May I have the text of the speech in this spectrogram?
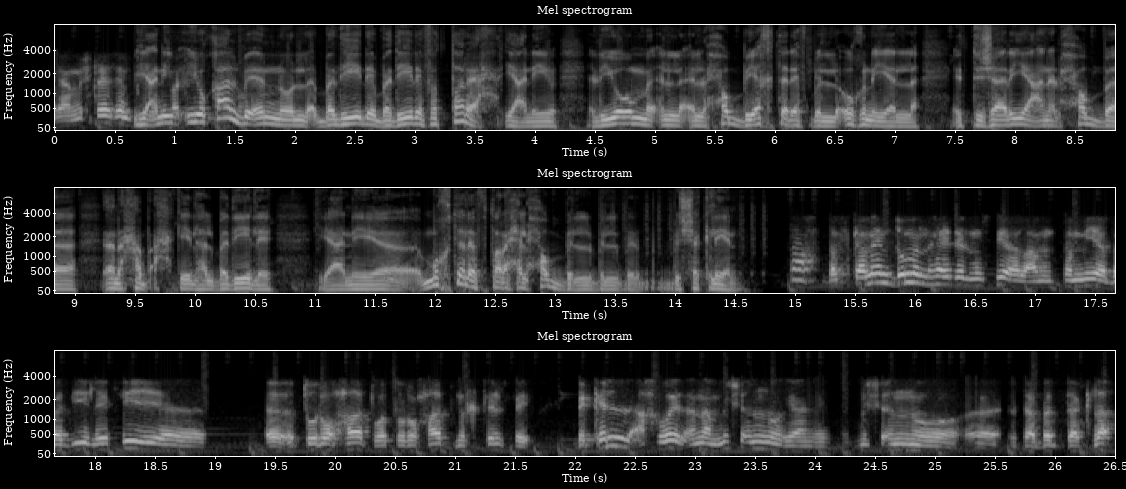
يعني مش لازم يعني يقال بأنه البديلة بديلة في الطرح. يعني اليوم الحب يختلف بالأغنية التجارية عن الحب. أنا حاب أحكي لها البديلة. يعني مختلف طرح الحب بالشكلين صح بس كمان ضمن هيدي الموسيقى اللي عم نسميها بديلة في آه، طروحات وطروحات مختلفة. بكل الاحوال أنا مش إنه يعني مش إنه آه، إذا بدك لأ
